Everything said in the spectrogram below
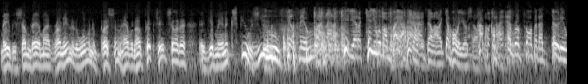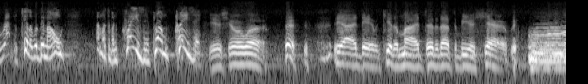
maybe someday I might run into the woman in person having her picture, it'd sort of uh, give me an excuse. to- You filthy rotten! I'd kill you. I'd kill you with my bare Bill, hands. Bill, now, get hold of yourself. How Now, could I ever have thought that a dirty, rotten killer would be my own? I must have been crazy, plumb crazy. You sure were. the idea of a kid of mine turning out to be a sheriff.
